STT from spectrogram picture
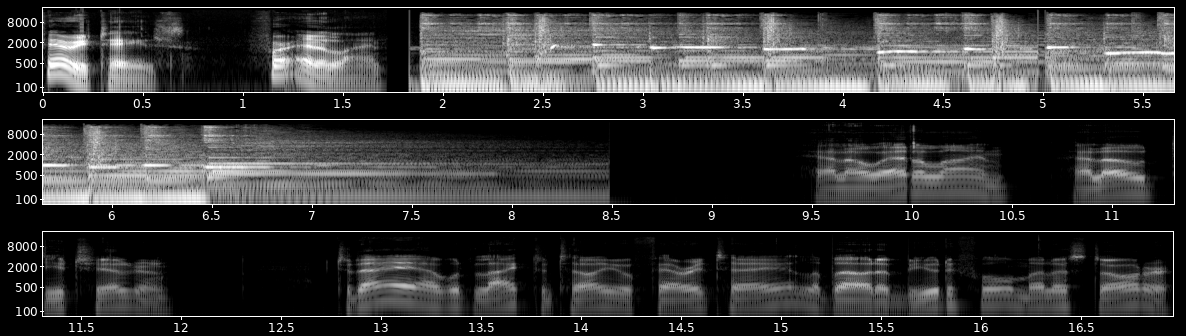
Fairy Tales for Adeline. Hello, Adeline. Hello, dear children. Today I would like to tell you a fairy tale about a beautiful miller's daughter.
